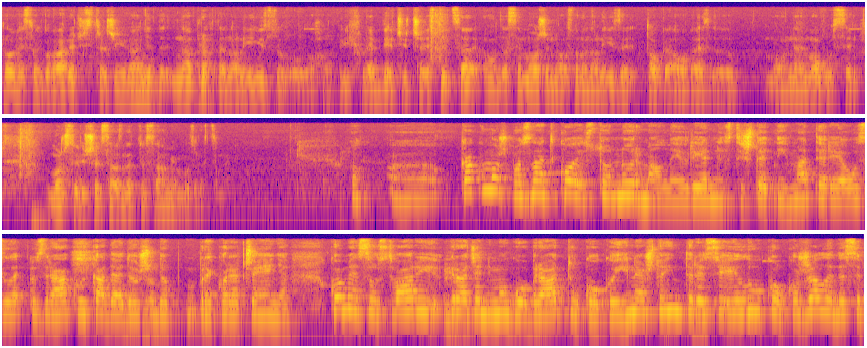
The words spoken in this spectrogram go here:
provesti odgovarajuće istraživanje, napraviti analizu ovih lebdećih čestica, onda se može na osnovu analize toga, ove, one mogu se, može se više saznati o samim uzrocima. Kako možemo znati koje su to normalne vrijednosti štetnih materija u zraku i kada je došlo da. do prekoračenja? Kome se u stvari građani mogu obratiti ukoliko ih nešto interesuje ili ukoliko žele da se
